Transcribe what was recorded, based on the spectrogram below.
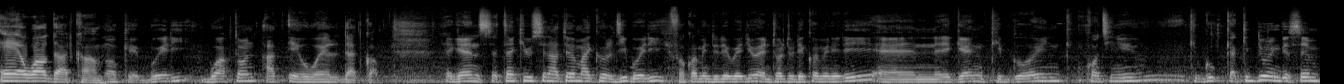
AOL.com. Okay, Brady brockton at AOL.com. Again, s- thank you, Senator Michael D. Brady, for coming to the radio and talk to the community. And again, keep going, continue, keep, go, keep doing the same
